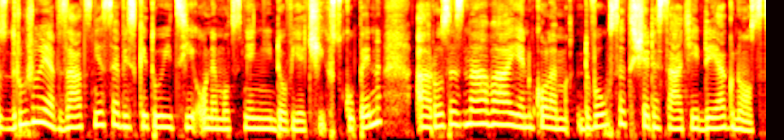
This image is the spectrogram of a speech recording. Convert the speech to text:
združuje vzácně se vyskytující onemocnění do větších skupin a rozeznává jen kolem 260 diagnóz,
